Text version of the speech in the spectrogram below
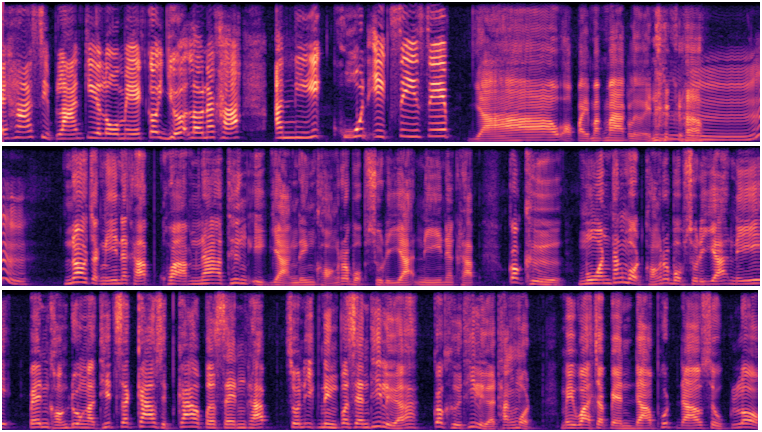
150 ล้านกิโลเมตรก็เยอะแล้วนะคะ อันนี้คูณอีก 40 ยาวออกไปมาก ๆ เลยนะครับอืม นอกจากนี้นะครับความน่าทึ่งอีกอย่างหนึ่งของระบบสุริยะนี้นะครับ ก็คือมวลทั้งหมดของระบบสุริยะนี้ เป็นของดวงอาทิตย์สัก99%ครับ ส่วนอีก 1%ที่เหลือก็คือที่เหลือทั้งหมด ไม่ว่าจะเป็นดาวพุธดาวศุกร์โลก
